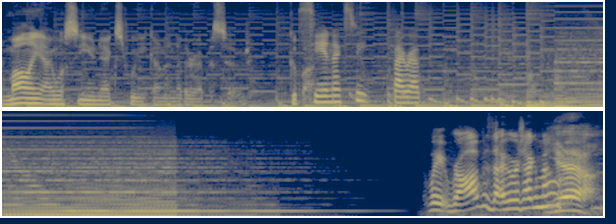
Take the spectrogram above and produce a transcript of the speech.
And Molly, I will see you next week on another episode. Goodbye. See you next week. Bye, Rob. Wait, Rob? Is that who we're talking about? Yeah.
